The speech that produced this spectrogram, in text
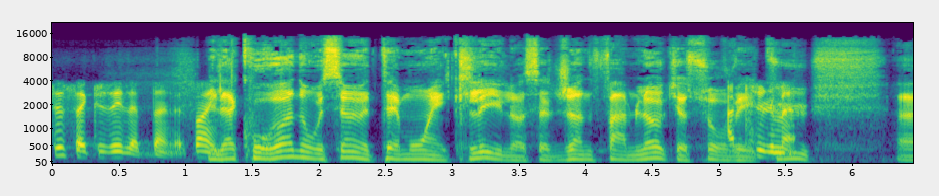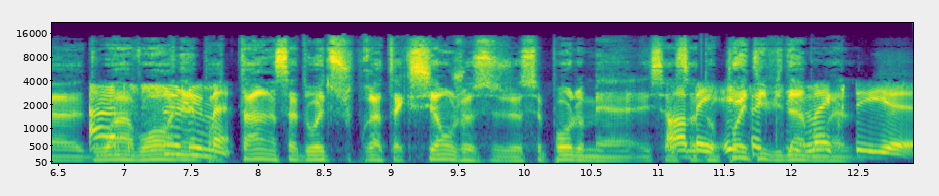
six accusés là-dedans. Et la couronne a aussi un témoin clé, là, cette jeune femme-là qui a survécu. Euh, doit avoir une importance, ça doit être sous protection, je je sais pas là, mais ça, ah, doit pas être évident pour elle. Euh,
